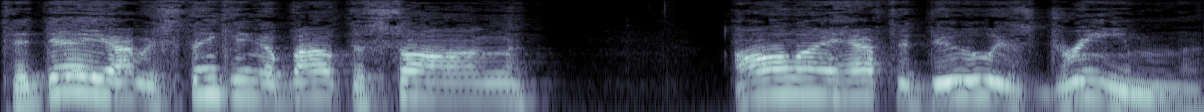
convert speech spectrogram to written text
Today I was thinking about the song, All I Have to Do Is Dream.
